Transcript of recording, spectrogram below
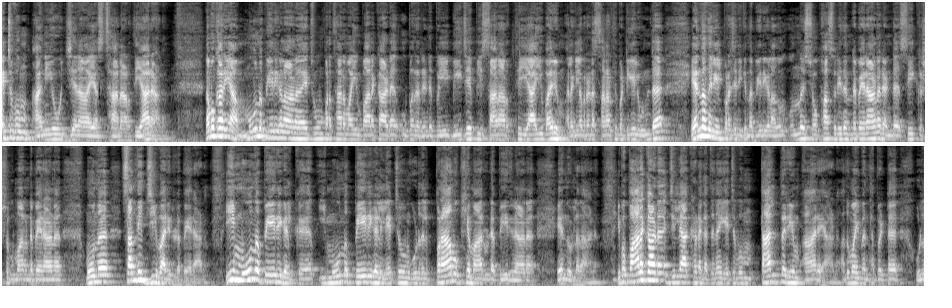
ഏറ്റവും അനുയോജ്യനായ സ്ഥാനാർത്ഥി ആരാണ്? നമുക്കറിയാം മൂന്ന് പേരുകളാണ് ഏറ്റവും പ്രധാനമായും പാലക്കാട് ഉപതെരഞ്ഞെടുപ്പിൽ ബി ജെ പി സ്ഥാനാർത്ഥിയായി വരും അല്ലെങ്കിൽ അവരുടെ സ്ഥാനാർത്ഥി പട്ടികയിൽ ഉണ്ട് എന്ന നിലയിൽ പ്രചരിക്കുന്ന പേരുകൾ അത് ഒന്ന് ശോഭാ സുരേന്ദ്രന്റെ പേരാണ് രണ്ട് സി കൃഷ്ണകുമാറിന്റെ പേരാണ് മൂന്ന് സന്ദീപ് ജി വാര്യരുടെ പേരാണ്. ഈ മൂന്ന് പേരുകൾക്ക് ഈ മൂന്ന് പേരുകളിൽ ഏറ്റവും കൂടുതൽ പ്രാമുഖ്യം ആരുടെ പേരിനാണ് എന്നുള്ളതാണ്. ഇപ്പൊ പാലക്കാട് ജില്ലാ ഘടകത്തിന് ഏറ്റവും താല്പര്യം ആരെയാണ്? അതുമായി ബന്ധപ്പെട്ട് ഉള്ള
